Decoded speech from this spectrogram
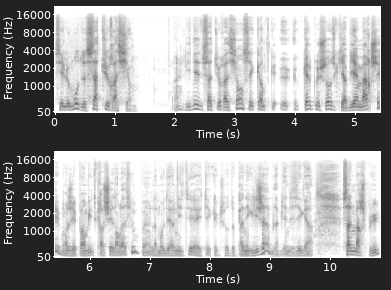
c'est le mot de saturation. Hein, l'idée de saturation, c'est quand euh, quelque chose qui a bien marché, moi j'ai pas envie de cracher dans la soupe, hein, la modernité a été quelque chose de pas négligeable à bien des égards, ça ne marche plus,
